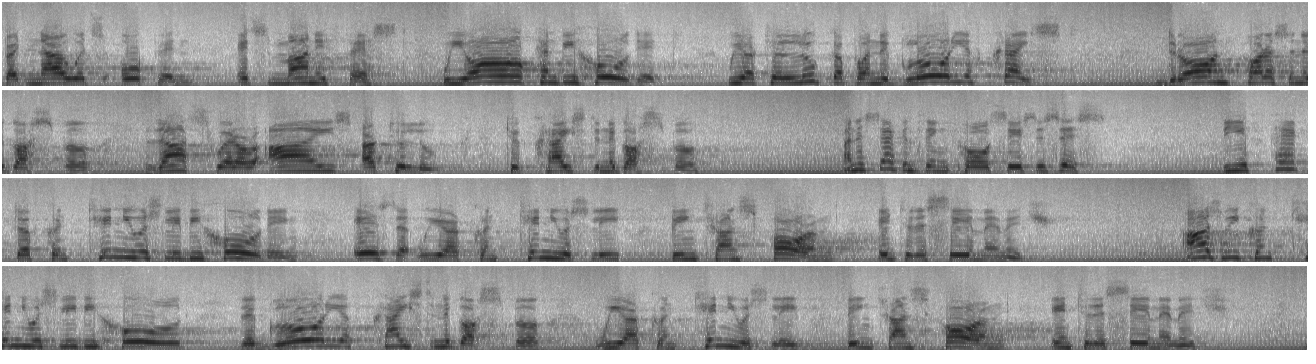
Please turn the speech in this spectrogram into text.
But now it's open. It's manifest. We all can behold it. We are to look upon the glory of Christ drawn for us in the gospel. That's where our eyes are to look, to Christ in the gospel. And the second thing Paul says is this. The effect of continuously beholding is that we are continuously being transformed into the same image. As we continuously behold the glory of Christ in the gospel, we are continuously being transformed into the same image.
